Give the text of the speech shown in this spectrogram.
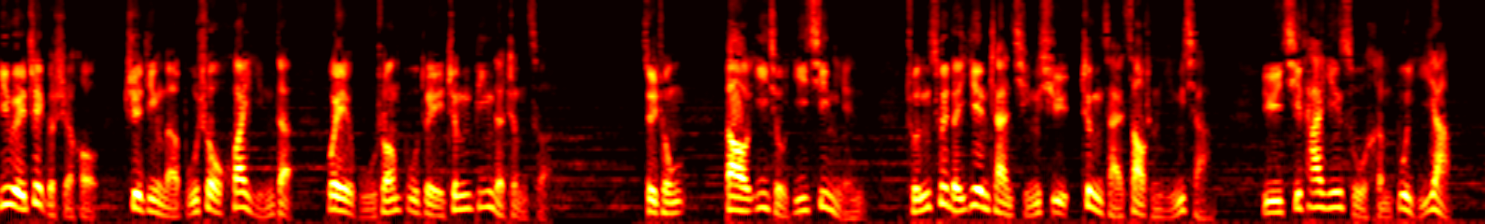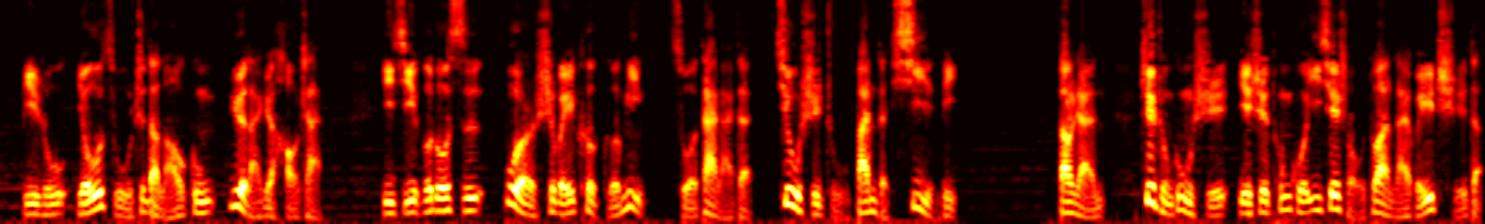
因为这个时候制定了不受欢迎的为武装部队征兵的政策。最终，到一九一七年，纯粹的厌战情绪正在造成影响，与其他因素很不一样，比如有组织的劳工越来越好战，以及俄罗斯布尔什维克革命所带来的救世主般的吸引力。当然，这种共识也是通过一些手段来维持的，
